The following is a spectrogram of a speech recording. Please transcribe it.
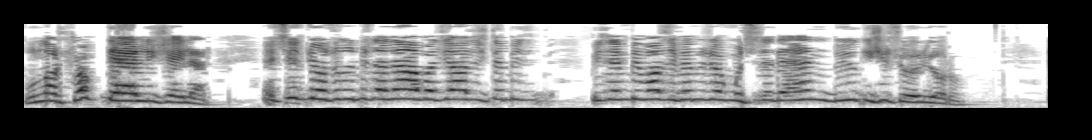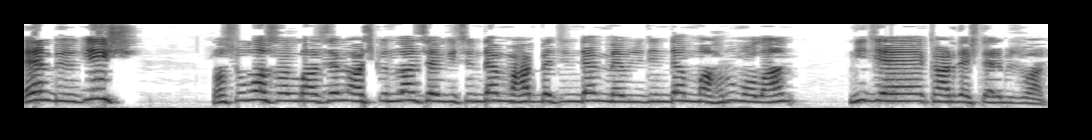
Bunlar çok değerli şeyler. E siz diyorsunuz biz de ne yapacağız işte biz bizim bir vazifemiz yok mu? Size de en büyük işi söylüyorum. En büyük iş Resulullah sallallahu aleyhi ve sellem aşkından, sevgisinden, muhabbetinden, mevlidinden mahrum olan nice kardeşlerimiz var.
